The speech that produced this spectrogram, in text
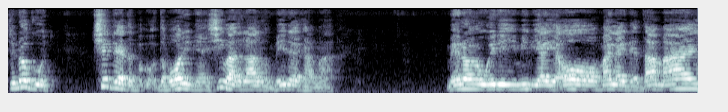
ကျွန်တော်ကိုချစ်တဲ့သဘောတွေမြန်ရှိပါသလားလို့မေးတဲ့အခါမှာ မေတော်ဝေဒီမိဖုရားကြီးအော်မိုက်လိုက်တယ်တားမိုက်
